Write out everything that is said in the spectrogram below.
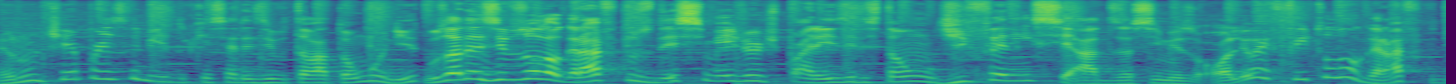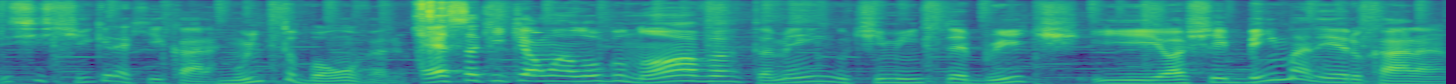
Eu não tinha percebido que esse adesivo tava tão bonito. Os adesivos holográficos desse Major de Paris, eles estão diferenciados assim mesmo. Olha o efeito holográfico desse sticker aqui, cara. Muito bom, velho. Essa aqui que é uma logo nova também, o time Into the Breach. E eu achei bem maneiro, cara.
